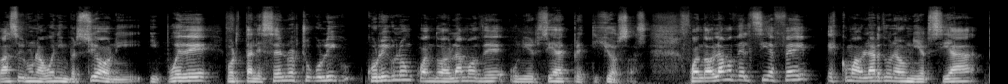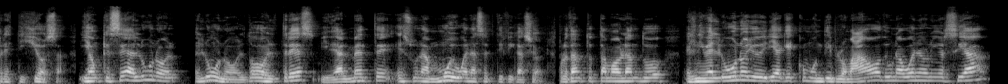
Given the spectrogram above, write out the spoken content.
va a ser una buena inversión y, y puede fortalecer nuestro currículum cuando hablamos de universidades prestigiosas. Cuando hablamos del CFA, es como hablar de una universidad prestigiosa. Y aunque sea el 1, el 1, el 2, el 3, idealmente es una muy buena certificación. Por lo tanto, estamos hablando, el nivel 1 yo diría que es como un diplomado de una buena universidad.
